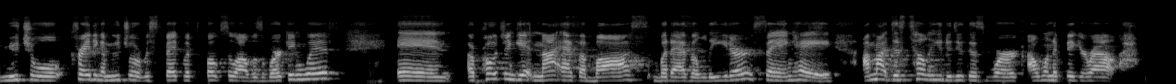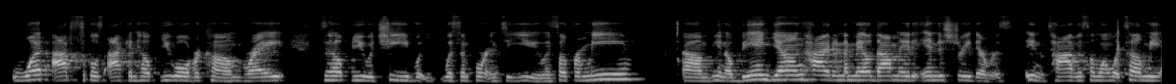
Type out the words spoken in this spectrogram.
mutual, creating a mutual respect with the folks who I was working with and approaching it not as a boss, but as a leader, saying, hey, I'm not just telling you to do this work. I want to figure out what obstacles I can help you overcome, right? To help you achieve what, what's important to you. And so for me, um, you know, being young, hired in a male dominated industry, there was, you know, times when someone would tell me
